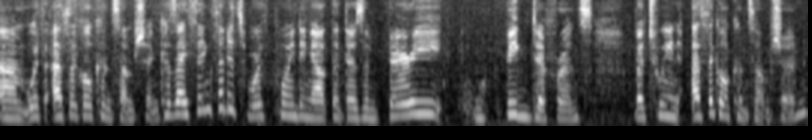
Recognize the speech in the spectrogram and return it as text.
um, with ethical consumption? Because I think that it's worth pointing out that there's a very big difference between ethical consumption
